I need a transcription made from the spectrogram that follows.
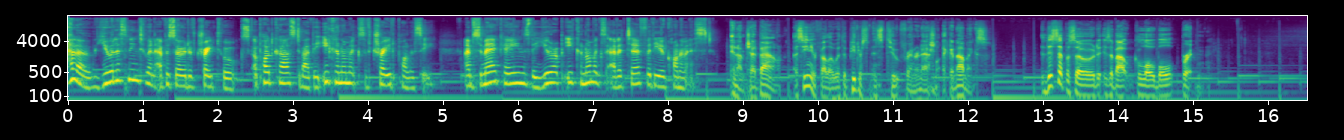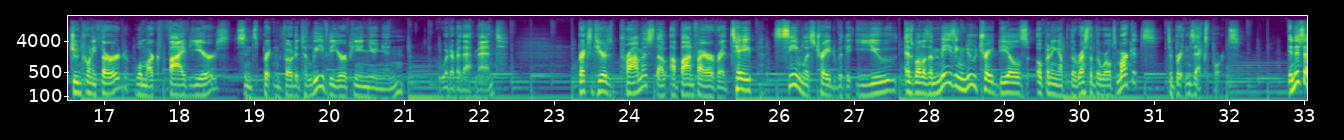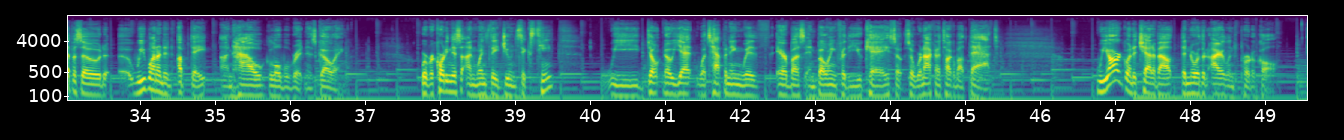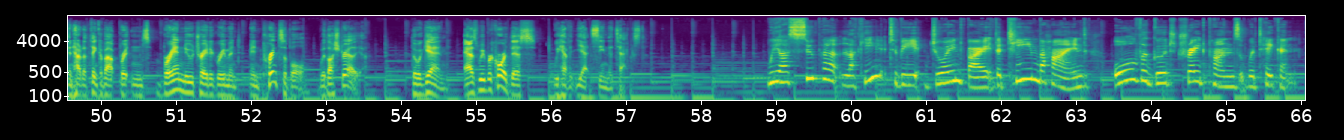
Hello, you are listening to an episode of Trade Talks, a podcast about the economics of trade policy. I'm Soumaya Keynes, the Europe Economics Editor for The Economist. And I'm Chad Bown, a senior fellow with the Peterson Institute for International Economics. This episode is about global Britain. June 23rd will mark five years since Britain voted to leave the European Union, whatever that meant. Brexiteers promised a, bonfire of red tape, seamless trade with the EU, as well as amazing new trade deals opening up the rest of the world's markets to Britain's exports. In this episode, uh, we wanted an update on how global Britain is going. We're recording this on Wednesday, June 16th. We don't know yet what's happening with Airbus and Boeing for the UK, so, so we're not going to talk about that. We are going to chat about the Northern Ireland Protocol, and how to think about Britain's brand new trade agreement in principle with Australia. Though, again, as we record this, we haven't yet seen the text. We are super lucky to be joined by the team behind All the Good Trade Puns Were Taken.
